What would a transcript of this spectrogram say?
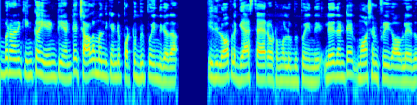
ఉబ్బరానికి ఇంకా ఏంటి అంటే చాలామందికి ఏంటి పొట్టు ఉబ్బిపోయింది కదా. ఇది లోపల గ్యాస్ తయారవటం వల్ల ఉబ్బిపోయింది. లేదంటే మోషన్ ఫ్రీగా కావలేదు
